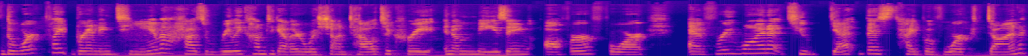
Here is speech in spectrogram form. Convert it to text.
the workplay branding team has really come together with Chantel to create an amazing offer for everyone to get this type of work done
